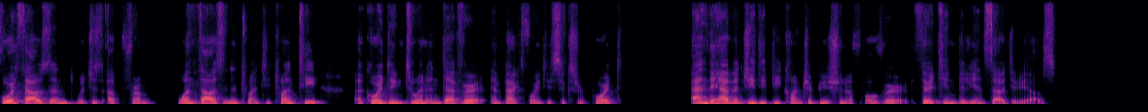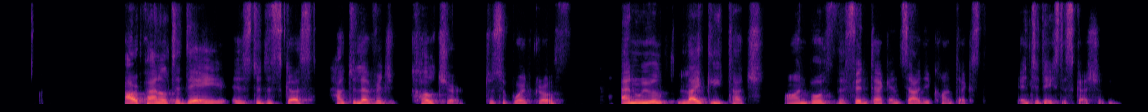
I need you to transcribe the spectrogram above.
4,000, which is up from 1,000 in 2020, according to an Endeavor Impact 46 report and they have a GDP contribution of over 13 billion Saudi riyals. Our panel today is to discuss how to leverage culture to support growth, and we will lightly touch on both the fintech and Saudi context in today's discussion.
